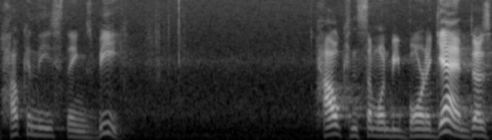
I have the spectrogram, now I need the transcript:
How can these things be? How can someone be born again? Does,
